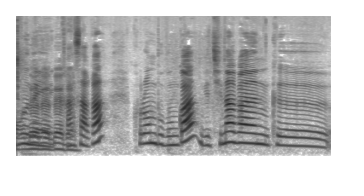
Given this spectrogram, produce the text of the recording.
그분의 네네네네. 가사가. 그런 부분과 지나간 그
